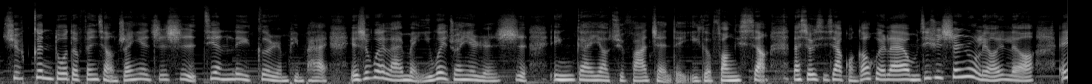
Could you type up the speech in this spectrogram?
去更多的分。分享专业知识，建立个人品牌，也是未来每一位专业人士应该要去发展的一个方向。那休息一下，广告回来，我们继续深入聊一聊。哎，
